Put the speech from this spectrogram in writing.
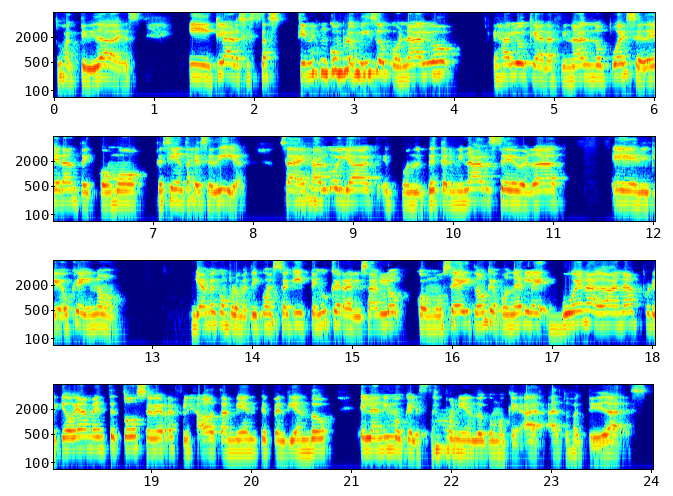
tus actividades. Y claro, si estás, tienes un compromiso con algo, es algo que a la final no puedes ceder ante cómo te sientas ese día. O sea, es algo ya eh, determinarse, ¿verdad? El que, ok, no, ya me comprometí con esto aquí, tengo que realizarlo como sea y tengo que ponerle buena gana, porque obviamente todo se ve reflejado también dependiendo el ánimo que le estás poniendo como que a, tus actividades.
